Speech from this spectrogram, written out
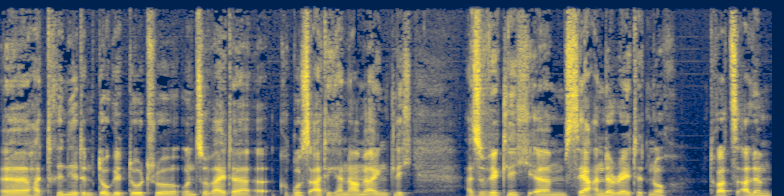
äh, hat trainiert im Doge Dojo und so weiter. Äh, großartiger Name eigentlich. Also wirklich ähm, sehr underrated noch, trotz allem.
